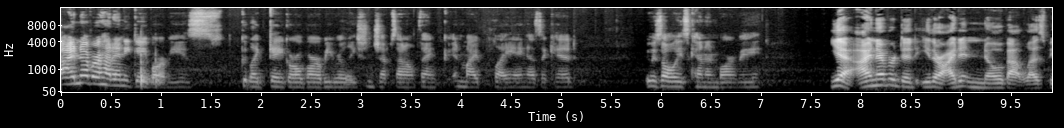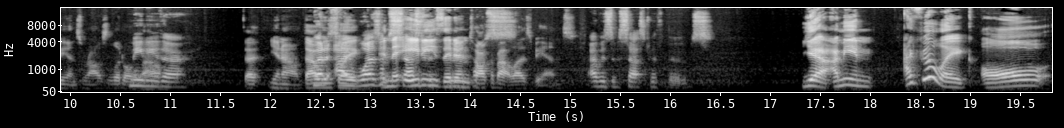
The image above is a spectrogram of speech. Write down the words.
I never had any gay Barbies, like gay girl Barbie relationships. I don't think in my playing as a kid. It was always Ken and Barbie. yeah, I never did either. I didn't know about lesbians when I was little. Me though. neither. That you know that But was I like was in the eighties. They didn't talk about lesbians. I was obsessed with boobs. Yeah, I mean, I feel like all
